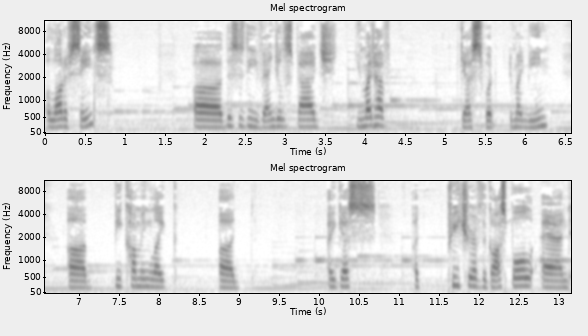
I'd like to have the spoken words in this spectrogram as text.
a lot of saints. Uh, this is the evangelist badge. You might have guessed what it might mean. Uh, becoming like, uh, I guess, a preacher of the gospel, and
